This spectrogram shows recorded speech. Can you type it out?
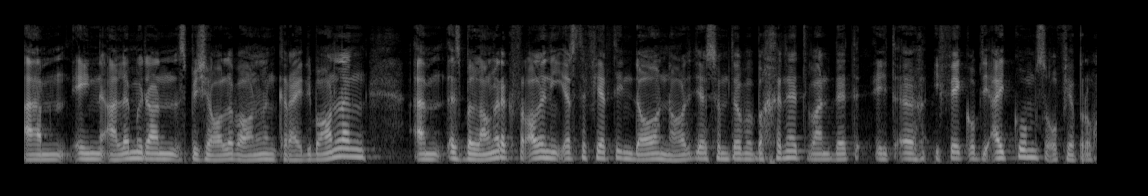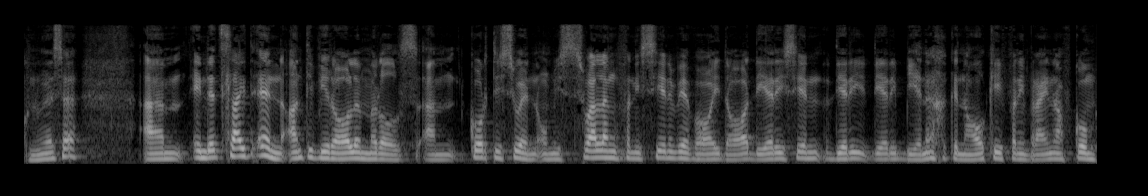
Um en hulle moet dan spesiale behandeling kry. Die behandeling um is belangrik veral in die eerste 14 dae nadat jou simptome begin het want dit het 'n effek op die uitkoms of jou prognose. Um en dit sluit in antivirale middels, um kortison om die swelling van die senuwee waar hy daar deur die seun deur die deur die benige kanaaltjie van die brein afkom,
